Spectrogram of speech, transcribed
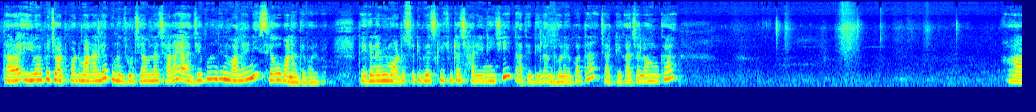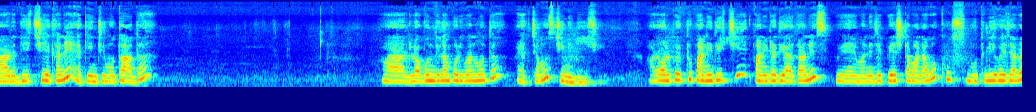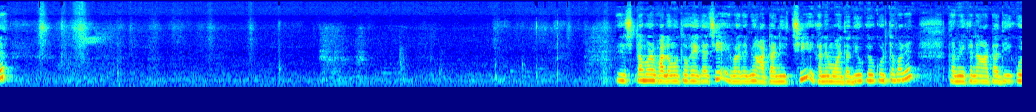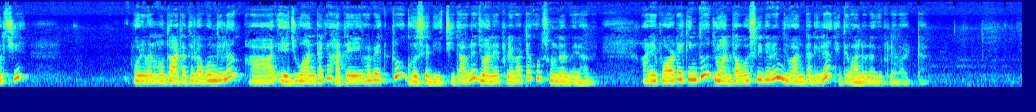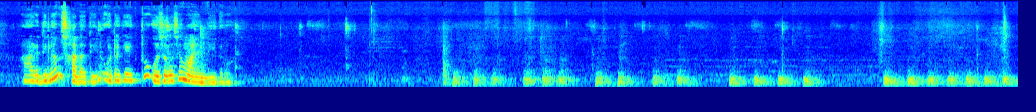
তারা এইভাবে চটপট বানালে কোনো ঝামেলা ছাড়াই আর যে কোনো দিন বানায়নি, সেও বানাতে পারবে। তো এখানে আমি মটরশুঁটি বেশ কিছুটা ছাড়িয়ে নিয়েছি। তাতে দিলাম ধনে পাতা, চারটে কাঁচা লঙ্কা, আর দিচ্ছি এখানে এক ইঞ্চির মতো আদা, আর লবণ দিলাম পরিমাণ মতো, এক চামচ চিনি দিয়েছি। আর অল্প একটু পানি দিচ্ছি। পানিটা দেওয়ার কারণে মানে যে পেস্টটা বানাবো খুব স্মুথলি হয়ে যাবে। পেস্টটা আমার ভালো মতো হয়ে গেছে। এবার আমি আটা নিচ্ছি। এখানে ময়দা দিয়েও কেউ করতে পারেন। তা আমি এখানে আটা দিয়ে করছি। পরিমাণ মতো আটাতে লবণ দিলাম আর এই জোয়ানটাকে হাতে এইভাবে একটু ঘষে দিচ্ছি, তাহলে জোয়ানের ফ্লেভারটা খুব সুন্দর বের হবে। আর এই পরোটায় কিন্তু জোয়ানটা অবশ্যই দেবেন, জোয়ানটা দিলে খেতে ভালো লাগে ফ্লেভারটা আর দিলাম সাদা তিল, ওটাকে একটু ঘষে ঘষে ময়ান দিয়ে দেবো।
